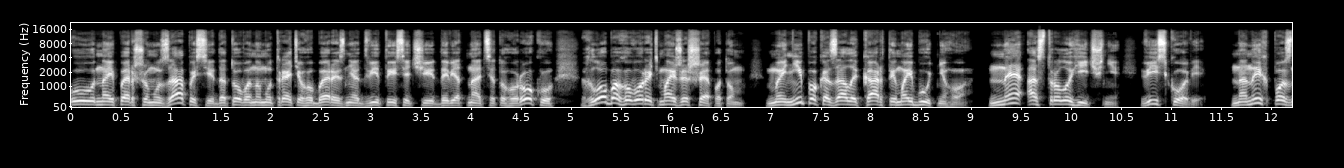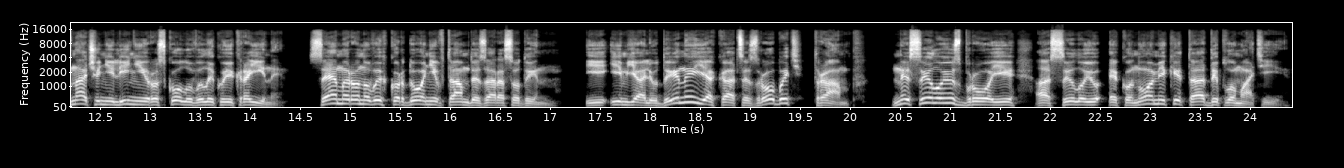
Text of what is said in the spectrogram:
У найпершому записі, датованому 3 березня 2019 року, Глоба говорить майже шепотом: мені показали карти майбутнього, не астрологічні, військові. На них позначені лінії розколу великої країни, семеро нових кордонів там, де зараз один. І ім'я людини, яка це зробить, Трамп. Не силою зброї, а силою економіки та дипломатії.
